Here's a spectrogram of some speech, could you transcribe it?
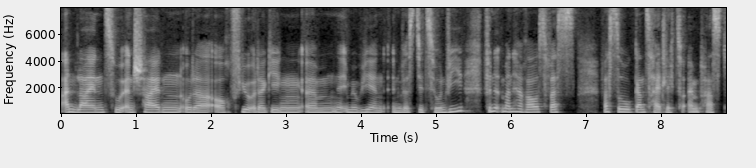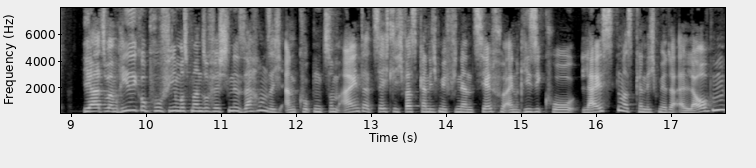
Anleihen zu entscheiden oder auch für oder gegen ähm, eine Immobilieninvestition. Wie findet man heraus, was, was so ganzheitlich zu einem passt? Ja, also beim Risikoprofil muss man so verschiedene Sachen sich angucken. Zum einen tatsächlich, was kann ich mir finanziell für ein Risiko leisten? Was kann ich mir da erlauben?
